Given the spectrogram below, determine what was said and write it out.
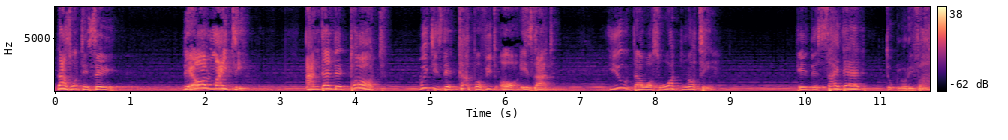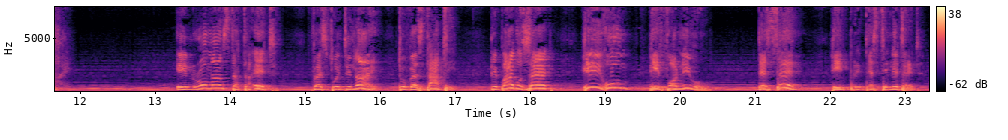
That's what he's saying. The Almighty. And then the thought, which is the cap of it all, is that you that was worth nothing, he decided to glorify. In Romans chapter 8, verse 29 to verse 30, the Bible said, He whom he foreknew, the same he predestinated.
